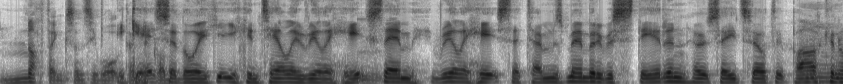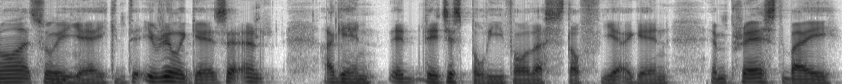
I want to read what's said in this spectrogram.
nothing since he walked. He gets it though. You can tell he really hates them. He really hates the Tims. Remember, he was staring outside Celtic Park and all that. So yeah, he can. He really gets it. And again, they, they just believe all this stuff yet again. Impressed by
